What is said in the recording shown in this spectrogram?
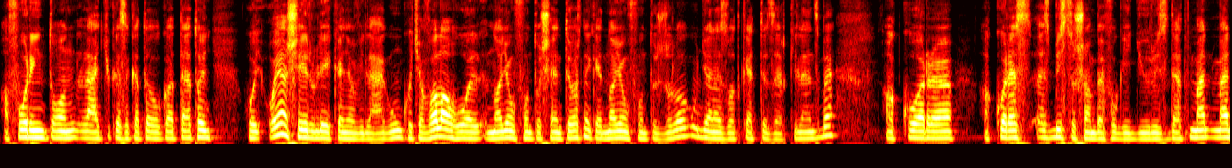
a forinton látjuk ezeket a dolgokat. Tehát, hogy, hogy olyan sérülékeny a világunk, hogyha valahol nagyon fontos helyen történik, egy nagyon fontos dolog, ugyanez volt 2009-ben, akkor, akkor ez, ez biztosan be fog így gyűrűzni. Tehát már, már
